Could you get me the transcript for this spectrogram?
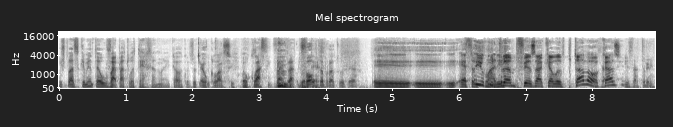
Isto basicamente é o vai para a tua terra, não é? Aquela coisa que É o clássico. É o clássico vai para a tua Volta terra. para a tua terra. Eh, eh, é Foi o que o isto- Trump fez àquela deputada, ao Ocasio? Exatamente.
